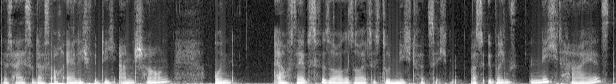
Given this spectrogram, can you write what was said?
Das heißt, du darfst auch ehrlich für dich anschauen und auf Selbstfürsorge solltest du nicht verzichten. Was übrigens nicht heißt,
